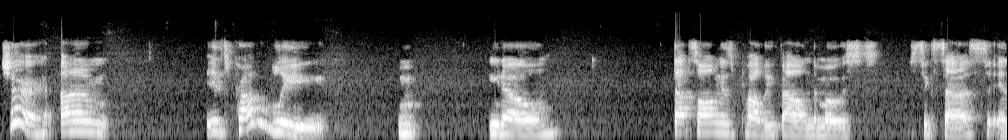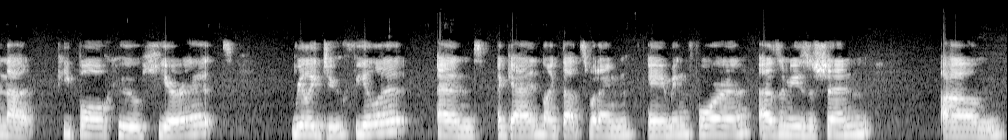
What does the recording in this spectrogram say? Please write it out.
Sure. Um, it's probably, you know, that song has probably found the most success in that people who hear it really do feel it. And again, like that's what I'm aiming for as a musician. Um,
